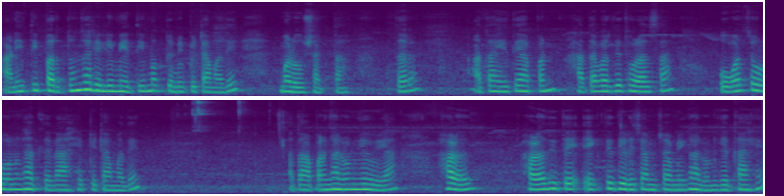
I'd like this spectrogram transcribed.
आणि ती परतून झालेली मेथी मग तुम्ही पिठामध्ये मळवू शकता. तर आता इथे आपण हातावरती थोडासा ओवा चोळून घातलेला आहे पिठामध्ये. आता आपण घालून घेऊया हळद. हळद इथे एक ते दीड चमचा मी घालून घेत आहे.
